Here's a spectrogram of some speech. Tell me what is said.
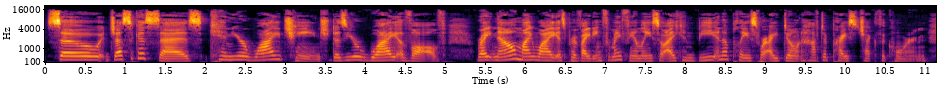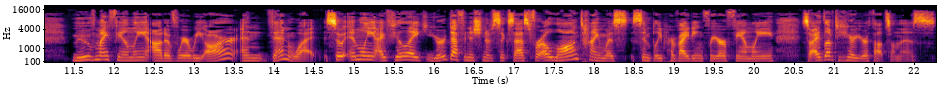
So Jessica says, can your why change? Does your why evolve? Right now, my why is providing for my family so I can be in a place where I don't have to price check the corn, move my family out of where we are, and then what? So, Emily, I feel like your definition of success for a long time was simply providing for your family. So, I'd love to hear your thoughts on this.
